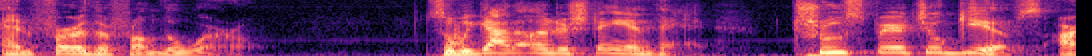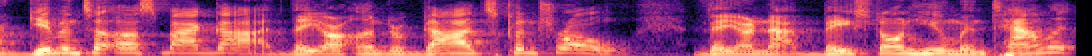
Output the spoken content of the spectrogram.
and further from the world. So we got to understand that. True spiritual gifts are given to us by God. They are under God's control. They are not based on human talent.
